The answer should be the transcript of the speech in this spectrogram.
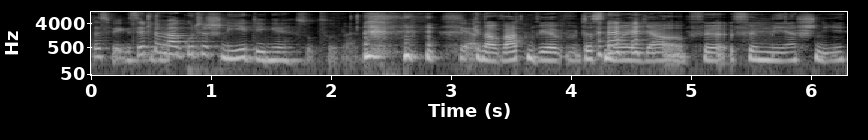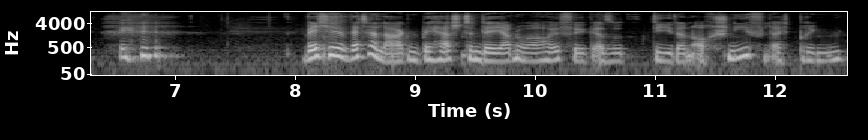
Deswegen sind wir ja. mal gute Schneedinge sozusagen. ja. Genau, warten wir das neue Jahr für, für mehr Schnee. Welche Wetterlagen beherrscht denn der Januar häufig, also die dann auch Schnee vielleicht bringen?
